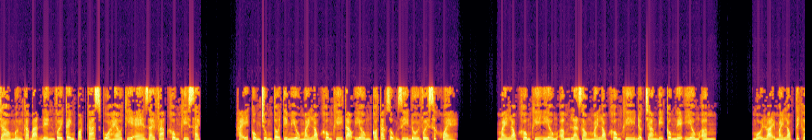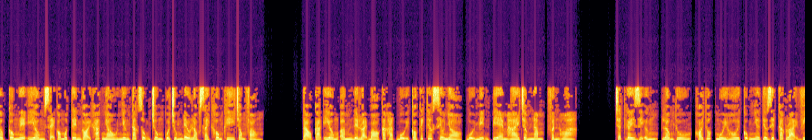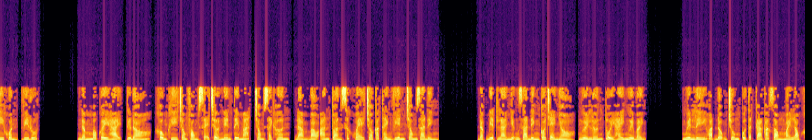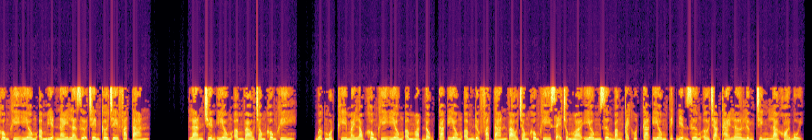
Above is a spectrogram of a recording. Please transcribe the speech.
Chào mừng các bạn đến với kênh podcast của Healthy Air giải pháp không khí sạch. Hãy cùng chúng tôi tìm hiểu máy lọc không khí tạo ion có tác dụng gì đối với sức khỏe. Máy lọc không khí ion âm là dòng máy lọc không khí được trang bị công nghệ ion âm. Mỗi loại máy lọc tích hợp công nghệ ion sẽ có một tên gọi khác nhau nhưng tác dụng chung của chúng đều lọc sạch không khí trong phòng. Tạo các ion âm để loại bỏ các hạt bụi có kích thước siêu nhỏ, bụi mịn PM2.5, phấn hoa chất gây dị ứng, lông thú, khói thuốc, mùi hôi cũng như tiêu diệt các loại vi khuẩn, virus. Nấm mốc gây hại, từ đó, không khí trong phòng sẽ trở nên tê mát, trong sạch hơn, đảm bảo an toàn sức khỏe cho các thành viên trong gia đình. Đặc biệt là những gia đình có trẻ nhỏ, người lớn tuổi hay người bệnh. Nguyên lý hoạt động chung của tất cả các dòng máy lọc không khí ion âm hiện nay là dựa trên cơ chế phát tán. Lan truyền ion âm vào trong không khí. Bước 1, khi máy lọc không khí ion âm hoạt động, các ion âm được phát tán vào trong không khí sẽ trung hòa ion dương bằng cách hút các ion tích điện dương ở trạng thái lơ lửng, chính là khói bụi.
